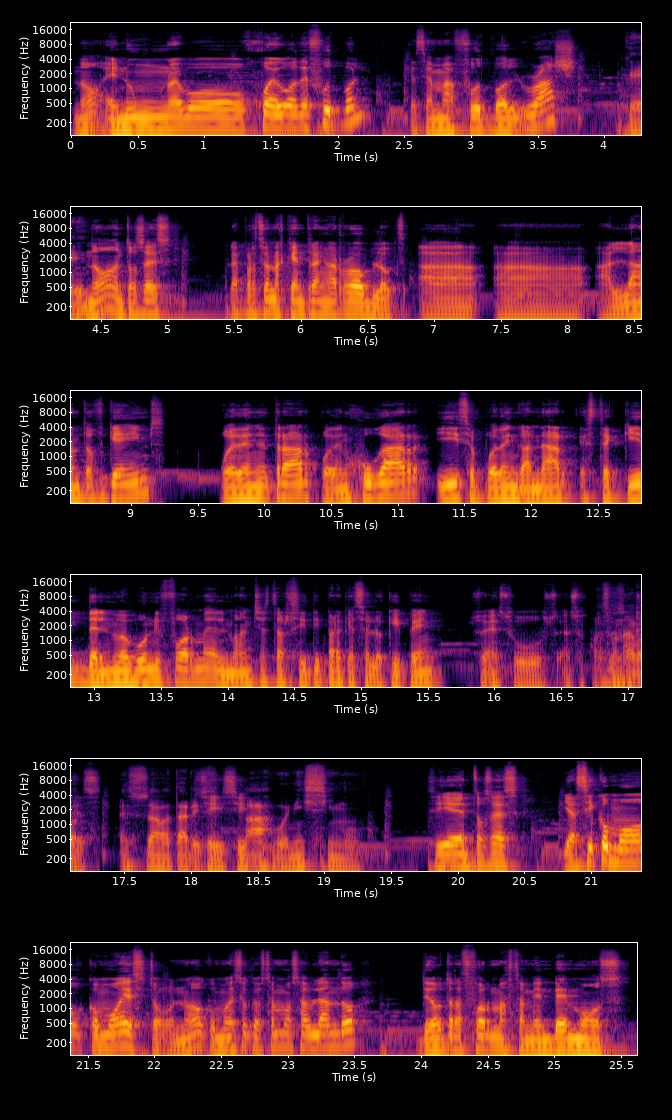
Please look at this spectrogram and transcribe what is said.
¿no? En un nuevo juego de fútbol que se llama Football Rush. ¿No? Entonces, las personas que entran a Roblox, a, a Land of Games, pueden entrar, pueden jugar y se pueden ganar este kit del nuevo uniforme del Manchester City para que se lo equipen en sus, en sus personajes. Esos, avatares. Sí, sí. Ah, buenísimo. Sí, entonces, y así como, como esto, ¿no? Como eso que estamos hablando, de otras formas también vemos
